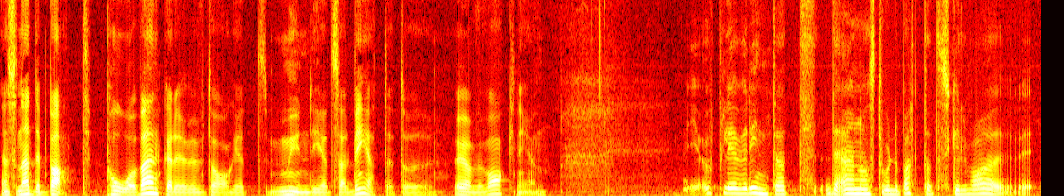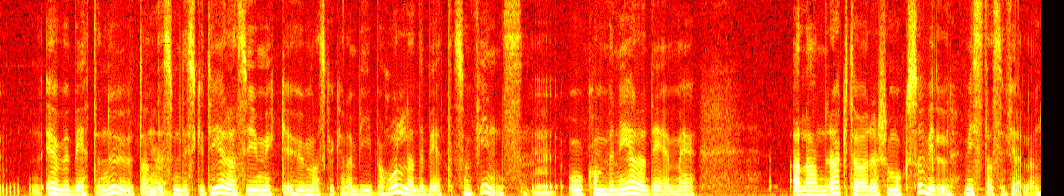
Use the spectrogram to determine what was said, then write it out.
en sån här debatt? Påverkar det överhuvudtaget myndighetsarbetet och övervakningen? Jag upplever inte att det är någon stor debatt att det skulle vara eh, överbete nu, utan mm. det som diskuteras är ju mycket hur man ska kunna bibehålla det bete som finns mm. Eh, och kombinera det med alla andra aktörer som också vill vistas i fjällen.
